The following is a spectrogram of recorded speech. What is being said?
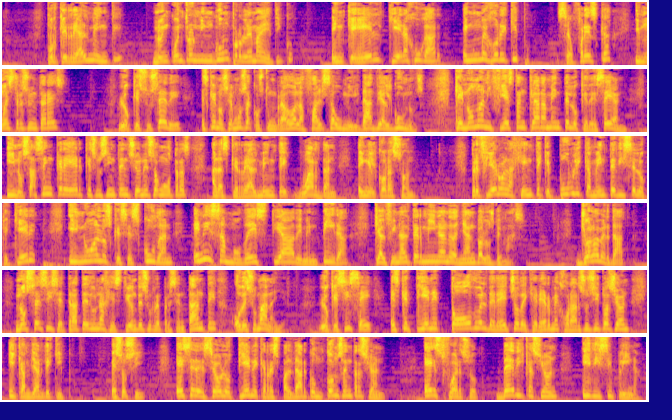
porque realmente no encuentro ningún problema ético en que él quiera jugar en un mejor equipo, se ofrezca y muestre su interés. Lo que sucede es que nos hemos acostumbrado a la falsa humildad de algunos, que no manifiestan claramente lo que desean y nos hacen creer que sus intenciones son otras a las que realmente guardan en el corazón. Prefiero a la gente que públicamente dice lo que quiere y no a los que se escudan en esa modestia de mentira que al final terminan dañando a los demás. Yo la verdad, no sé si se trate de una gestión de su representante o de su manager. Lo que sí sé es que tiene todo el derecho de querer mejorar su situación y cambiar de equipo. Eso sí, ese deseo lo tiene que respaldar con concentración, esfuerzo, dedicación y disciplina.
